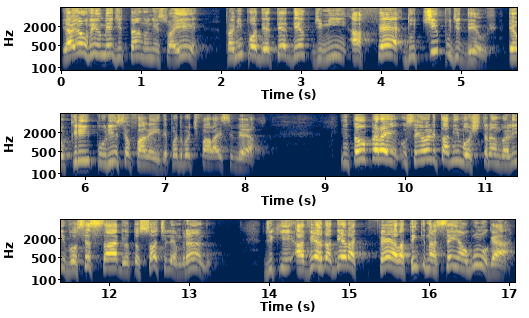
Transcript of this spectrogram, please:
E aí eu venho meditando nisso aí, para mim poder ter dentro de mim a fé do tipo de Deus. Eu criei, por isso eu falei. Depois eu vou te falar esse verso. Então, peraí, o Senhor está me mostrando ali, você sabe, eu estou só te lembrando, de que a verdadeira fé ela tem que nascer em algum lugar.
